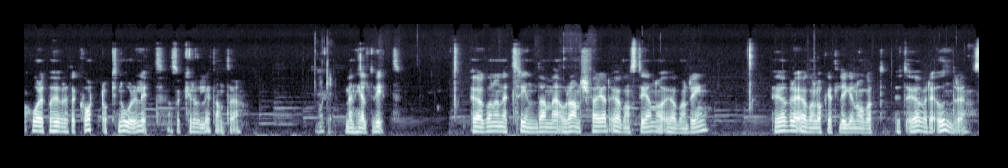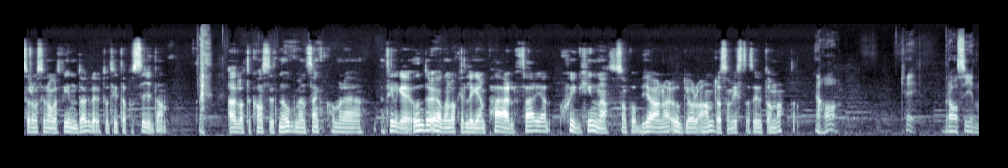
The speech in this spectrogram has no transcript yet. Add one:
Håret på huvudet är kort och knorrligt, alltså krulligt antar jag. Okej. men helt vitt. Ögonen är trinda med orangefärgad ögonsten och ögonring. Övre ögonlocket ligger något utöver det undre, så de ser något vindögda ut och tittar på sidan. Det låter konstigt nog, men sen kommer det en till grej. Under ögonlocket ligger en pärlfärgad skygghinna som på björnar, ugglor och andra som vistas ute om natten. Jaha. Okej. Bra syn.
